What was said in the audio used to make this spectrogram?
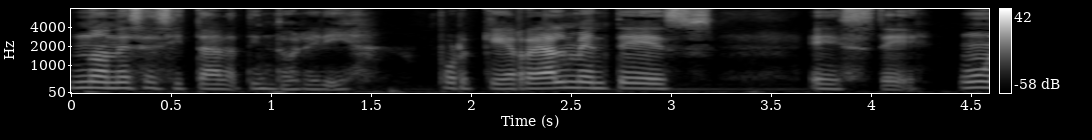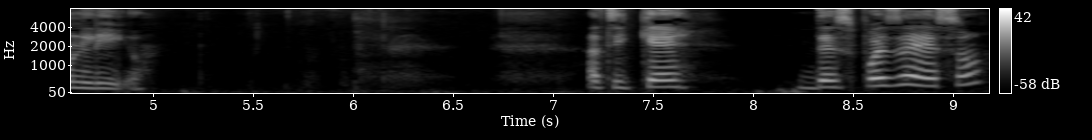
no necesitara tintorería, porque realmente es este un lío. Así que después de eso,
